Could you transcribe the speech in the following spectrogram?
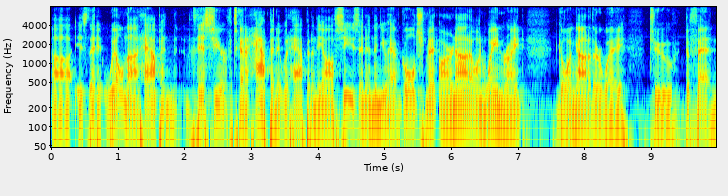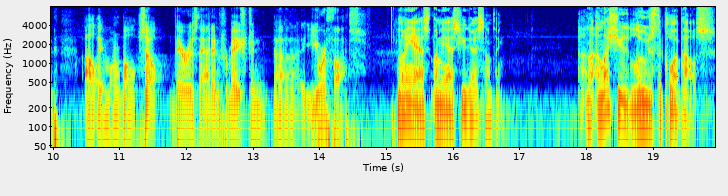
uh, is that it will not happen this year. If it's going to happen, it would happen in the offseason. And then you have Goldschmidt, Arenado, and Wainwright going out of their way to defend Oli Marmol. So there is that information. Uh, your thoughts? Let me ask. Let me ask you guys something. Unless you lose the clubhouse,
